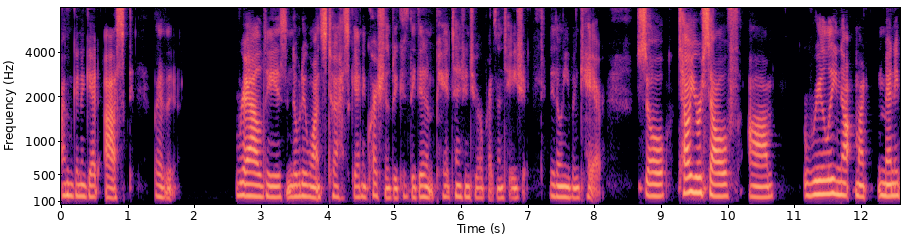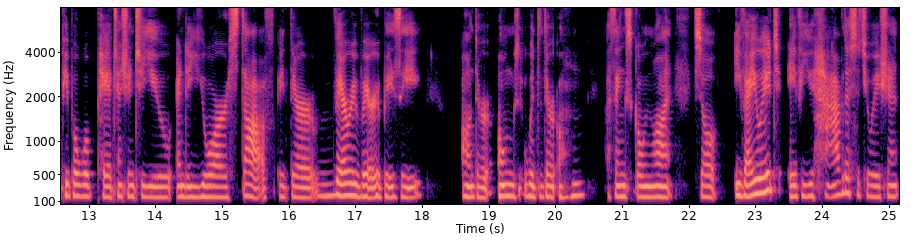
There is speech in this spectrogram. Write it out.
I'm to get asked by the reality is nobody wants to ask any questions because they didn't pay attention to your presentation. They don't even care. So tell yourself, um, really not much, many people will pay attention to you and your stuff. They're very, very busy on their own with their own things going on. So evaluate if you have the situation.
